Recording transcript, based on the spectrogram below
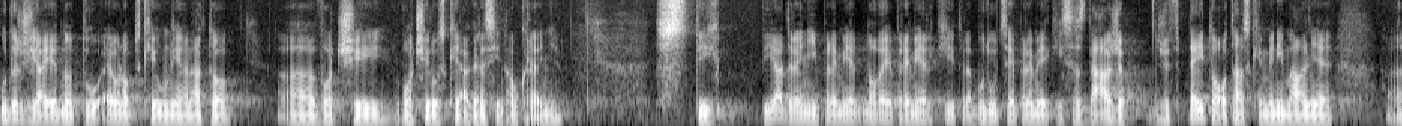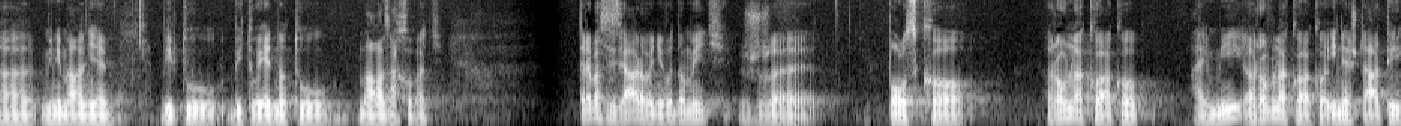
udržia jednotu Európskej únie na to e, voči, voči ruskej agresii na Ukrajine. Z tých vyjadrení premiér, novej premiérky, teda budúcej premiérky, sa zdá, že, že v tejto otázke minimálne, e, minimálne by, tú, by tú jednotu mala zachovať. Treba si zároveň uvedomiť, že Polsko rovnako ako aj my, rovnako ako iné štáty,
